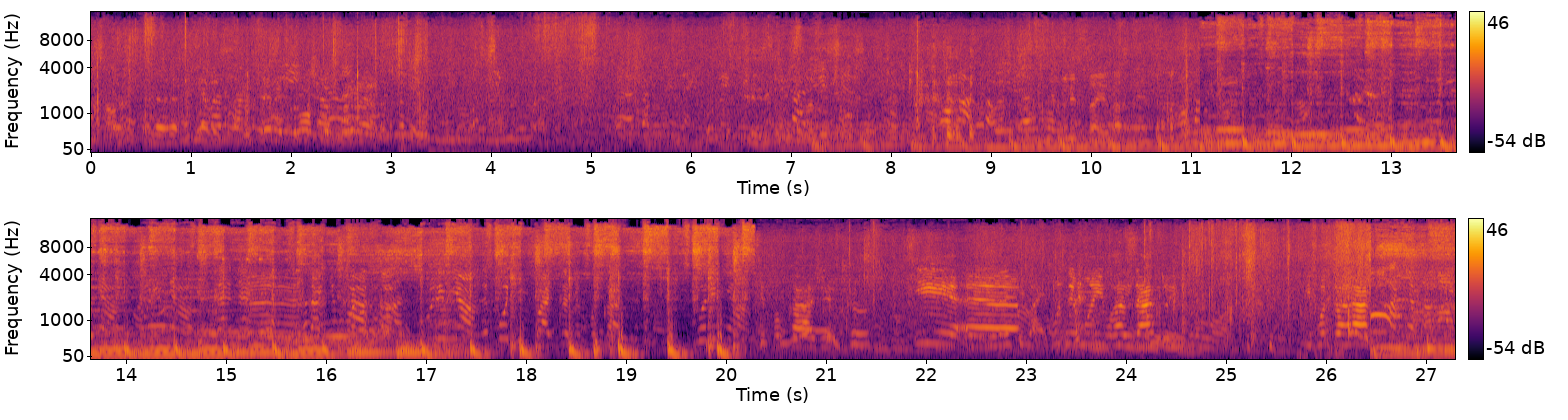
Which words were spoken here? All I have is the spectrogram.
ви ще будете такою. покаже. І е, будемо і в газету, і, і фотографії.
